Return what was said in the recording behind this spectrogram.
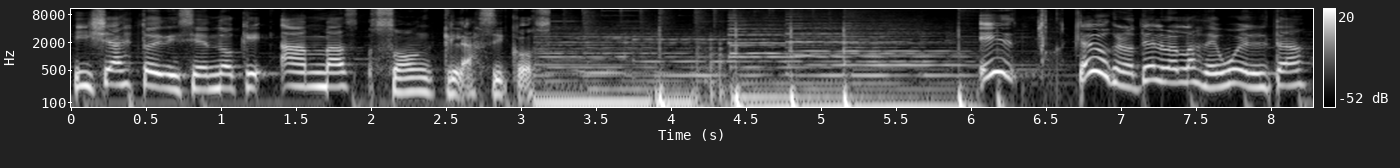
y ya estoy diciendo que ambas son clásicos. Es, algo que noté al verlas de vuelta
